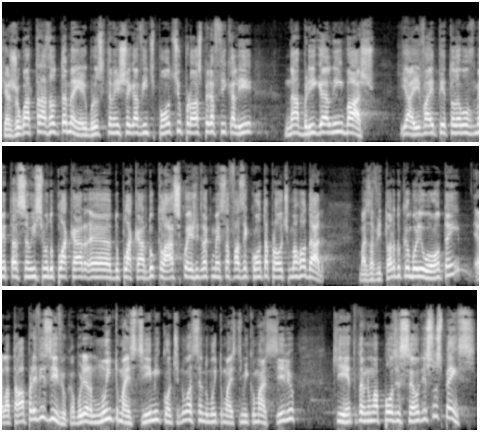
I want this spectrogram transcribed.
que é jogo atrasado também. Aí o Brusque também chega a 20 pontos e o Próspera fica ali na briga ali embaixo. E aí vai ter toda a movimentação em cima do placar, é, do placar do clássico, aí a gente vai começar a fazer conta para a última rodada. Mas a vitória do Camboriú ontem, ela estava previsível. O Camboriú era muito mais time, continua sendo muito mais time que o Marcílio, que entra também numa posição de suspense.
